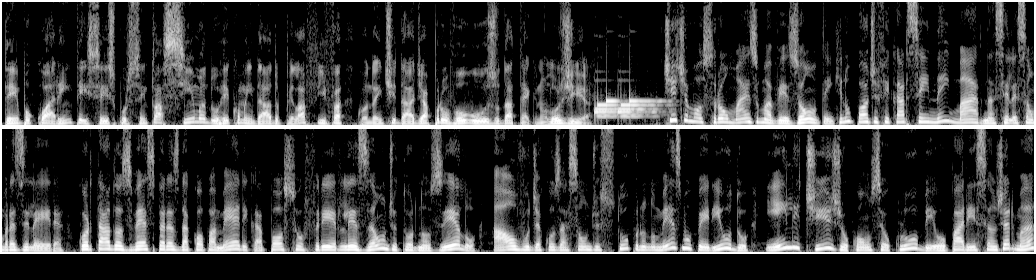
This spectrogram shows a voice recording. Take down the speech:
tempo 46% acima do recomendado pela FIFA quando a entidade aprovou o uso da técnica tecnologia. Tite mostrou mais uma vez ontem que não pode ficar sem Neymar na seleção brasileira. Cortado às vésperas da Copa América após sofrer lesão de tornozelo, alvo de acusação de estupro no mesmo período e em litígio com o seu clube, o Paris Saint-Germain,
